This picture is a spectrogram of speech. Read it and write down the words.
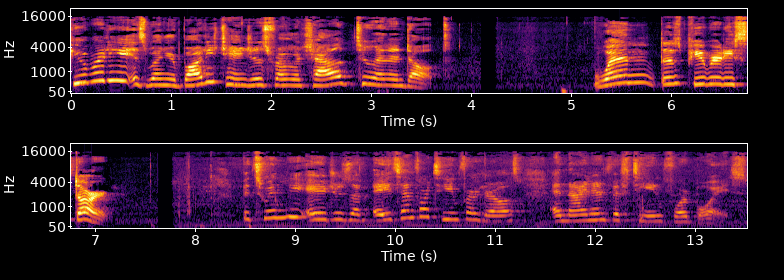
Puberty is when your body changes from a child to an adult. When does puberty start? Between the ages of 8 and 14 for girls and 9 and 15 for boys.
